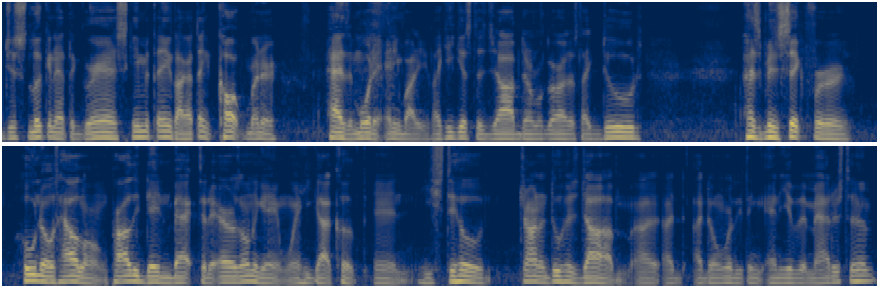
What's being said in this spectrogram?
just looking at the grand scheme of things, like I think Kalkbrenner has it more than anybody. Like he gets the job done regardless. Like dude has been sick for who knows how long, probably dating back to the Arizona game when he got cooked, and he's still trying to do his job. I, I, I don't really think any of it matters to him,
